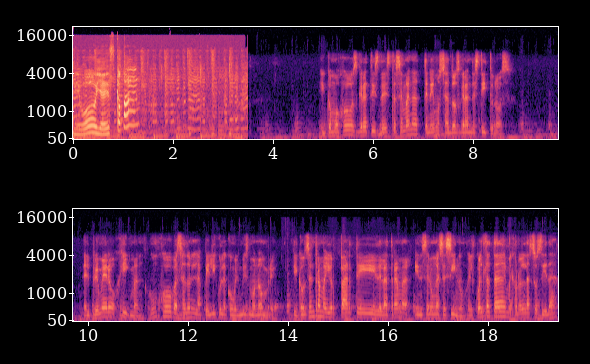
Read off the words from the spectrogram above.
Me voy a escapar. Y como juegos gratis de esta semana tenemos a dos grandes títulos. El primero, Hickman, un juego basado en la película con el mismo nombre, que concentra mayor parte de la trama en ser un asesino, el cual trata de mejorar la sociedad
